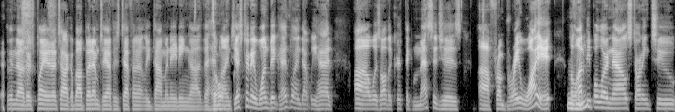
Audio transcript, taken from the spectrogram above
No, there's plenty to talk about, but MJF is definitely dominating uh, the So- headlines. Yesterday, one big headline that we had uh, was all the cryptic messages uh, from Bray Wyatt. A lot of Mhm. people are now starting to,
